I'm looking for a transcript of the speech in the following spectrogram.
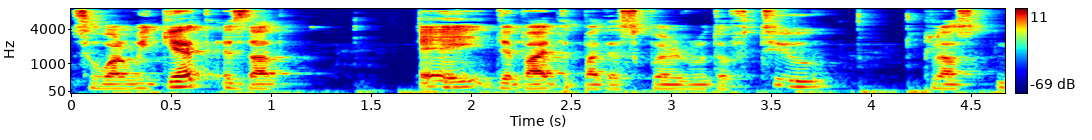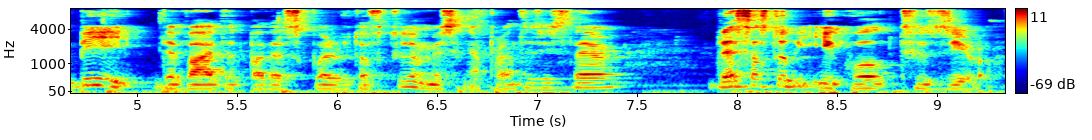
So what we get is that a divided by the square root of 2 plus b divided by the square root of 2 I'm missing a parenthesis there this has to be equal to 0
